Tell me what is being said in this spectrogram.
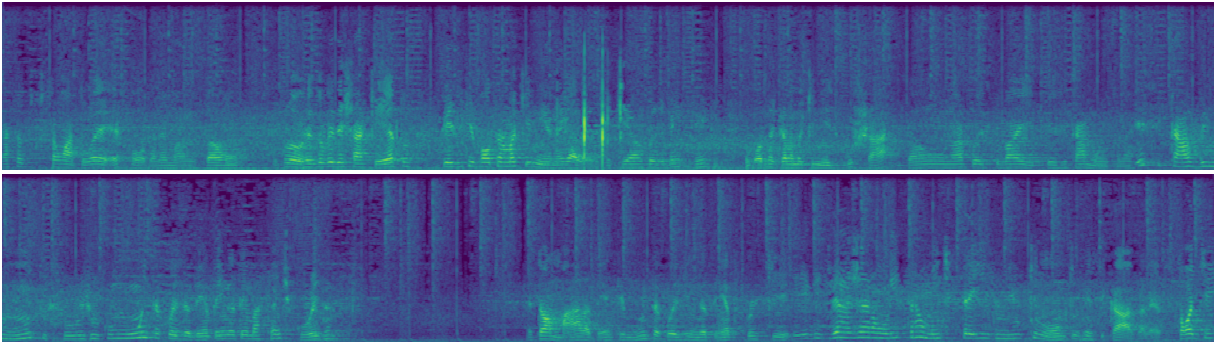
essa discussão à toa é, é foda, né, mano? Então, ele falou, resolvi deixar quieto, fez o que volta na maquininha, né, galera? Aqui é uma coisa bem simples, volta naquela maquininha de puxar, então não é uma coisa que vai prejudicar muito, né? Esse carro vem muito sujo, com muita coisa dentro, ainda tem bastante coisa. Tem uma mala dentro, tem muita coisa ainda dentro, porque eles viajaram literalmente 3 mil quilômetros nesse carro, galera. Só de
